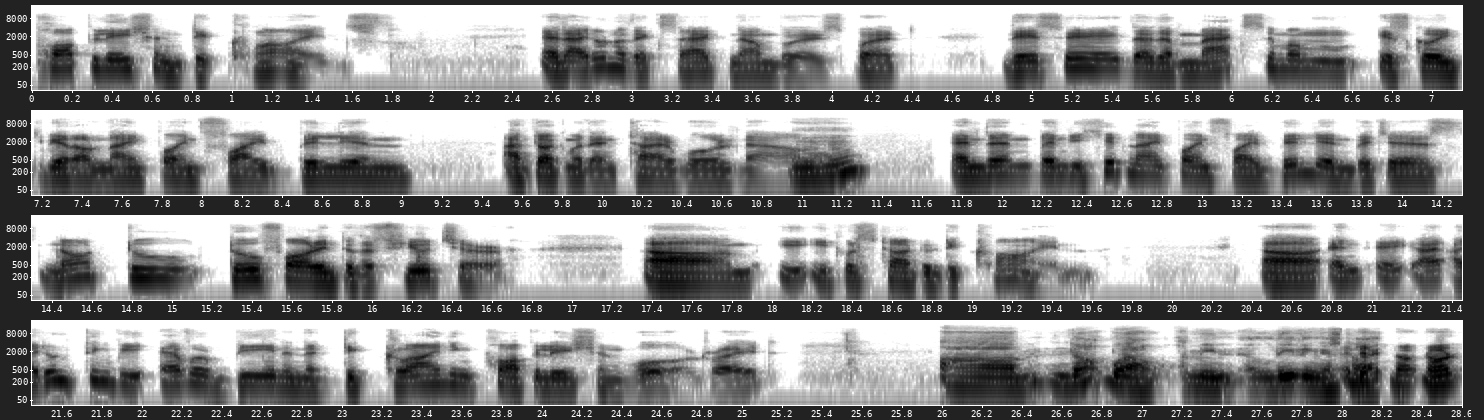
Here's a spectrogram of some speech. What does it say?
population declines, and I don't know the exact numbers, but they say that the maximum is going to be around 9.5 billion. I'm talking about the entire world now. Mhm. And then when we hit 9.5 billion, which is not too too far into the future, um, it, it will start to decline. Uh, and I, I don't think we ever been in a declining population world, right? Um, not well. I mean, leaving aside, not, not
